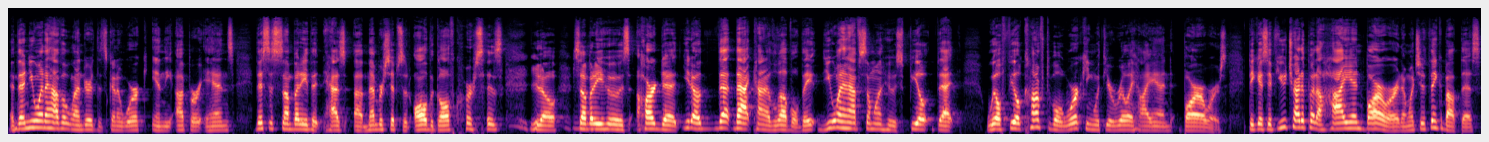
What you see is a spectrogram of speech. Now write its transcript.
And then you want to have a lender that's going to work in the upper ends. This is somebody that has uh, memberships at all the golf courses, you know, somebody who's hard to, you know, that, that kind of level. They, you want to have someone who's feel that, will feel comfortable working with your really high end borrowers. Because if you try to put a high end borrower, and I want you to think about this,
